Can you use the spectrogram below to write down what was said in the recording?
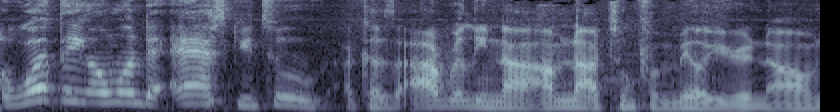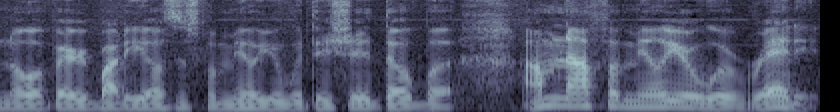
one thing I wanted to ask you too, because I really not, I'm not too familiar, and I don't know if everybody else is familiar with this shit though. But I'm not familiar with Reddit.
